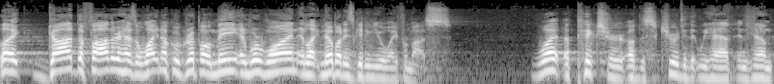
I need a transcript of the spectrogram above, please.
like God the Father has a white knuckle grip on me, and we're one, and like nobody's getting you away from us. What a picture of the security that we have in Him.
